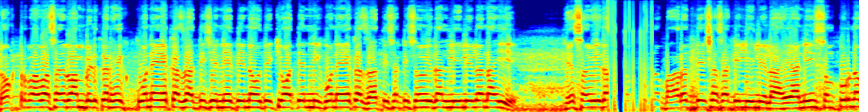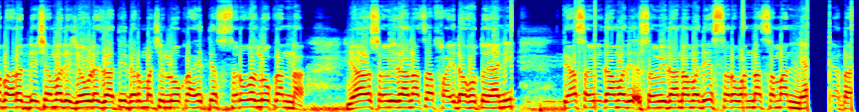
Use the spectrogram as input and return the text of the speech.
डॉक्टर बाबासाहेब आंबेडकर हे कोण्या एका जातीचे नेते नव्हते किंवा त्यांनी कोण्या एका जातीसाठी संविधान लिहिलेलं नाही हे संविधान भारत देशासाठी लिहिलेलं आहे आणि संपूर्ण भारत देशामध्ये जेवढे जाती धर्माचे लोक आहेत त्या सर्व लोकांना या संविधानाचा फायदा होतोय आणि त्या संविधानामध्ये संविधानामध्ये सर्वांना समान न्याय देण्यात आला.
